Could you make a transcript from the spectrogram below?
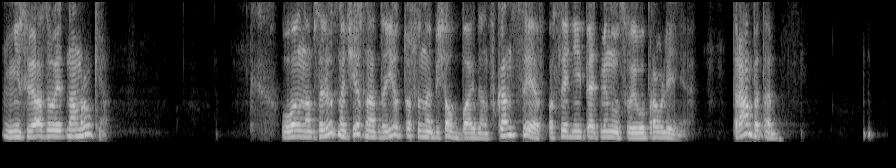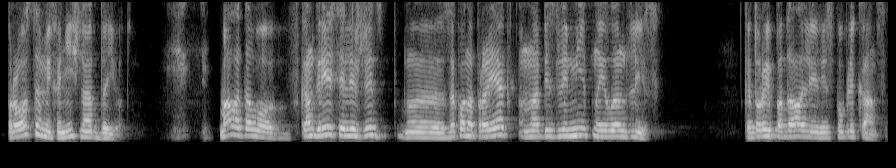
не связывает нам руки. Он абсолютно честно отдает то, что наобещал Байден в конце, в последние пять минут своего правления. Трамп это просто механично отдает. Мало того, в Конгрессе лежит э, законопроект на безлимитный ленд-лиз, который подали республиканцы.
